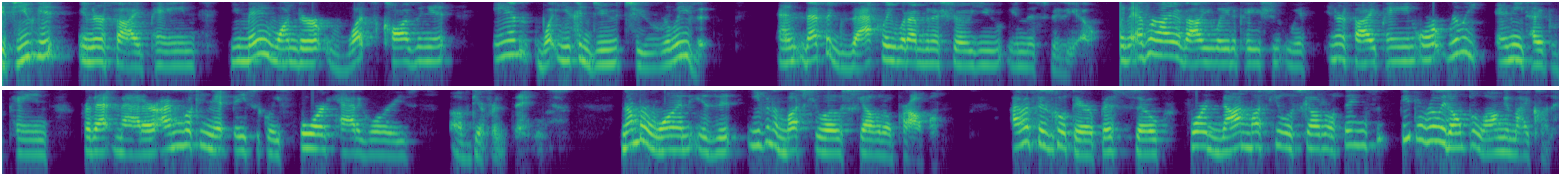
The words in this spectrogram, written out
If you get inner thigh pain, you may wonder what's causing it and what you can do to relieve it. And that's exactly what I'm going to show you in this video. Whenever I evaluate a patient with inner thigh pain, or really any type of pain for that matter, I'm looking at basically four categories of different things. Number one, is it even a musculoskeletal problem? I'm a physical therapist, so for non-musculoskeletal things, people really don't belong in my clinic.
